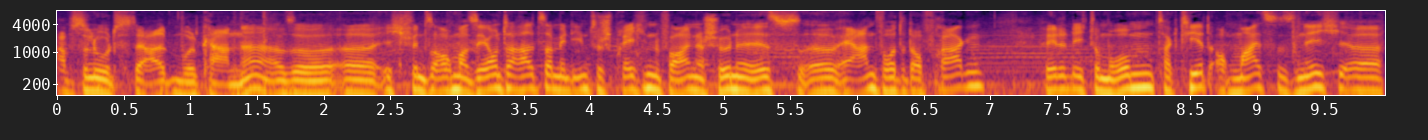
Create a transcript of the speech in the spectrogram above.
Absolut, der Alpenvulkan. Ne? Also äh, ich finde es auch mal sehr unterhaltsam, mit ihm zu sprechen. Vor allem das Schöne ist, äh, er antwortet auf Fragen redet nicht drum rum, taktiert auch meistens nicht, äh, äh,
